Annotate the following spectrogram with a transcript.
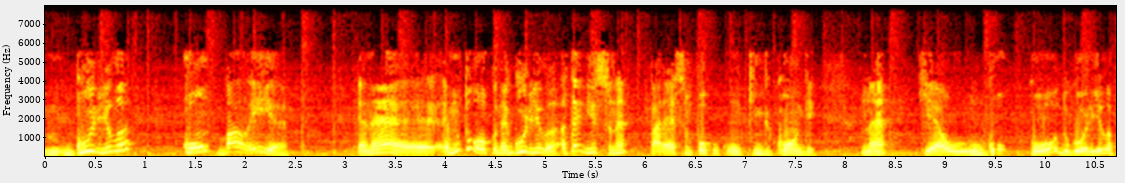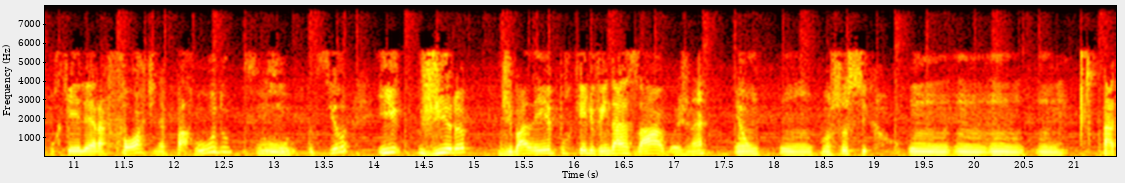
gorila com baleia. É, né? É, é, muito louco, né? Gorila. Até nisso, né? Parece um pouco com o King Kong, né? Que é o, o go, go, do gorila, porque ele era forte, né? Parrudo, sim, o Godzilla. E gira de baleia, porque ele vem das águas, né? É um. um como se fosse um. um, um, um ah,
